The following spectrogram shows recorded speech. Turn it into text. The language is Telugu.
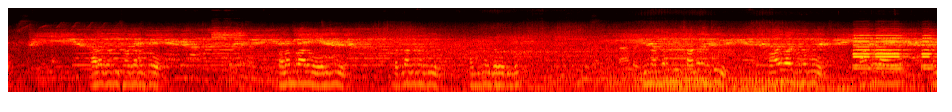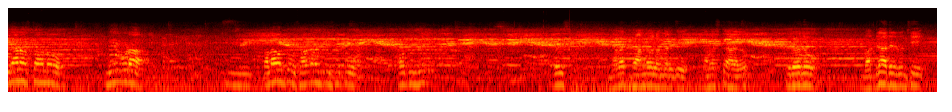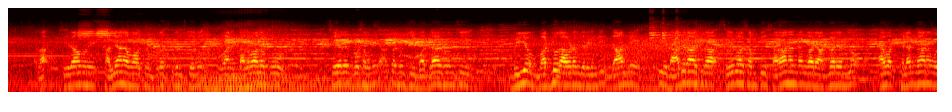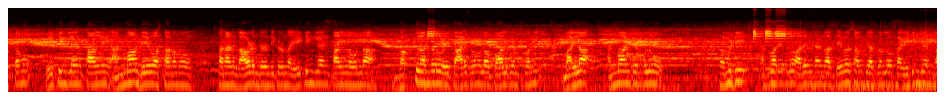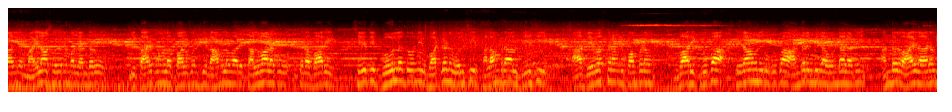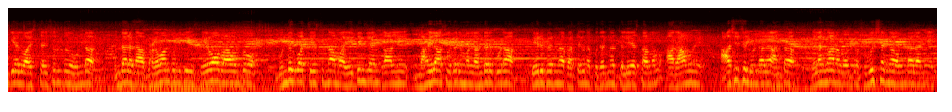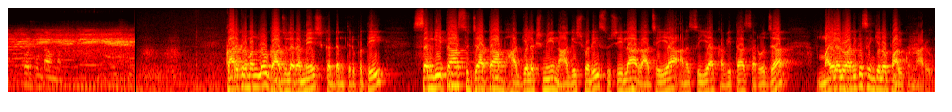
ఆలయకవి సహకారంతో తలంబ్రాలు ఒలిగి భద్రాచలంకి పంపించడం జరుగుతుంది. దీనందరికీ సహకరించి స్వామివారి దినము కళ్యాణోత్సవంలో మీరు కూడా కళావంతు సహకారం చేసినట్టు అవుతుంది. జై భగత్ బాంధవులందరికీ నమస్కారాలు. ఈరోజు భద్రాద్రి నుంచి రా శ్రీరాముని కళ్యాణ మహోత్సవం పురస్కరించుకొని వారి కలవాలకు చేయడం కోసమని అక్కడి నుంచి భద్రాద్రి నుంచి బియ్యం వడ్లు రావడం జరిగింది. దాన్ని శ్రీ రాజరాజుల సేవా సమితి సదానందం గారి ఆధ్వర్యంలో యావత్ తెలంగాణ మొత్తము ఎయిటింగ్ లైన్ కాలనీ హనుమాన్ దేవస్థానము స్థానానికి రావడం జరిగింది. ఇక్కడ ఉన్న ఎయిటింగ్ లైన్ కాలనీలో ఉన్న భక్తులందరూ ఈ కార్యక్రమంలో పాల్గొంచుకొని మహిళా హనుమాన్ టెంపుల్ కమిటీ ఆధ్వర్యంలో అదేవిధంగా సేవా సమితి ఆధ్వర్యంలో ఒక ఎయిటింగ్ లైన్ కాలనీ మహిళా సోదరి అందరూ ఈ కార్యక్రమంలో పాల్గొని రాముల వారి తల్వాలకు ఇక్కడ వారి చేతి గోళ్ళతోని వడ్లను ఒలిసి తలంబ్రాలు చేసి ఆ దేవస్థానానికి పంపడం వారి కృప శ్రీరాముని కృప అందరి మీద ఉండాలని అందరూ ఆయుర ఆరోగ్యాలు అష్టైశ్వర్యంతో ఉండ ఉండాలని ఆ భగవంతునికి సేవాభావంతో ముందుకు వచ్చి చేస్తున్న మా ఎయిటింగ్ లైన్ కాలనీ మహిళా సోదరి అందరూ కూడా పేరు పేరున ప్రత్యేకంగా కృతజ్ఞత తెలియజేస్తున్నాం ఆ రాముని ఆశీస్సులు ఉండాలి అంత తెలంగాణ ప్రభుత్వం సుభిక్షంగా ఉండాలని కోరుకుంటా ఉన్నాం. కార్యక్రమంలో గాజుల రమేష్ గడ్డం తిరుపతి సంగీత సుజాత భాగ్యలక్ష్మి నాగేశ్వరి సుశీల రాజయ్య అనసూయ కవిత సరోజ మహిళలు అధిక సంఖ్యలో పాల్గొన్నారు.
